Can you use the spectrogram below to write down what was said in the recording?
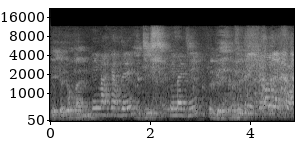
Ele olhou para mim Il m'a regardé e disse, et m'a dit, primeira fois.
